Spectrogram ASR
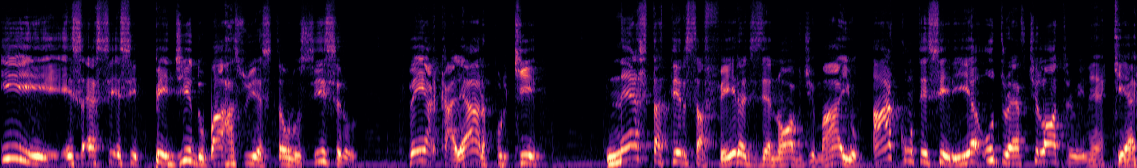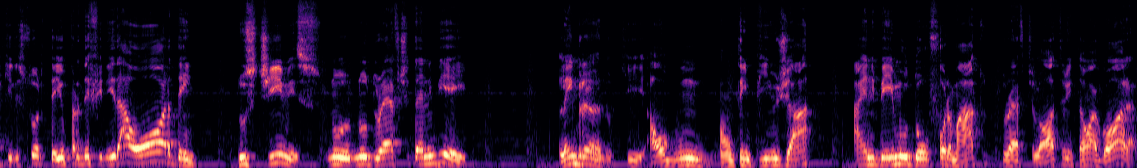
E esse, esse pedido barra sugestão do Cícero vem a calhar porque nesta terça-feira, 19 de maio, aconteceria o draft lottery, né, que é aquele sorteio para definir a ordem dos times no, no draft da NBA. Lembrando que há algum há um tempinho já a NBA mudou o formato do draft lottery, então agora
